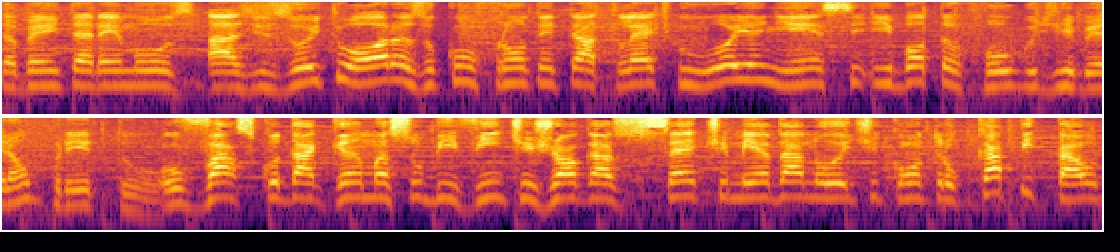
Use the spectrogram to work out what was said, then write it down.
Também teremos às 18 horas o confronto entre Atlético Goianiense e Botafogo de Ribeirão Preto. O Vasco da Gama Sub-20 joga às 7h30 da noite contra o Capital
